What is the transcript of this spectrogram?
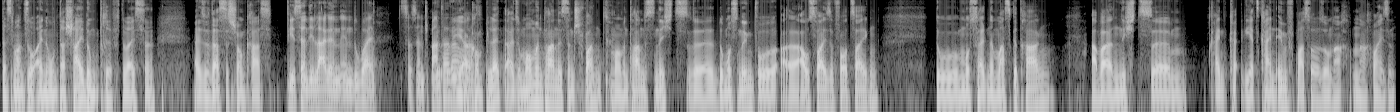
dass man so eine Unterscheidung trifft, weißt du? Also das ist schon krass. Wie ist denn die Lage in, in Dubai? Ist das entspannter da? Ja, oder? komplett. Also momentan ist entspannt. Momentan ist nichts. Äh, Du musst nirgendwo äh, Ausweise vorzeigen. Du musst halt eine Maske tragen, aber nichts, ähm, kein, ke- jetzt keinen Impfpass oder so nach, nachweisen.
